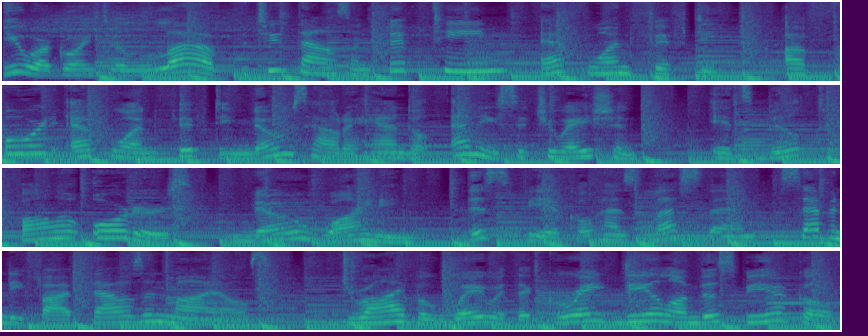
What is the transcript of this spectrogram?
You are going to love the 2015 F-150. A Ford F-150 knows how to handle any situation. It's built to follow orders, no whining. This vehicle has less than 75,000 miles. Drive away with a great deal on this vehicle.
